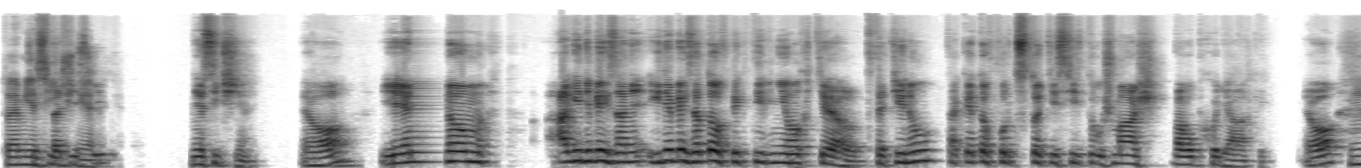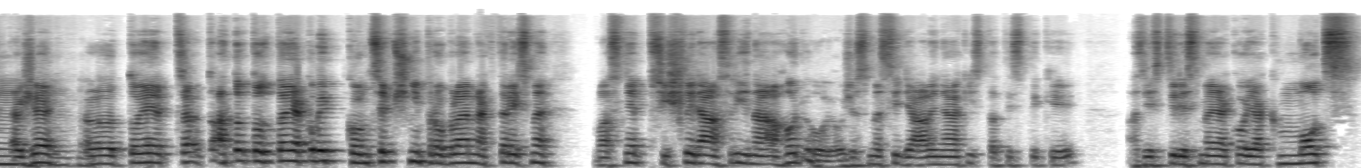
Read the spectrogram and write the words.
To je měsíčně. Měsíčně, jo. Jenom, a kdybych za, ně, kdybych za toho fiktivního chtěl třetinu, tak je to furt 100 tisíc, to už máš dva obchodáky. Jo? Hmm, Takže hmm. to je, a to, to, to je jakoby koncepční problém, na který jsme vlastně přišli dá se náhodou, jo? že jsme si dělali nějaké statistiky a zjistili jsme, jako jak moc,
